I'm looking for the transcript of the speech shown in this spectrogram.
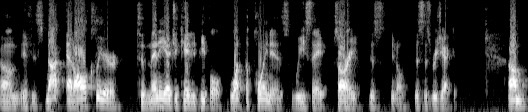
Um, if it's not at all clear to many educated people what the point is, we say, "Sorry, this you know this is rejected." Um,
